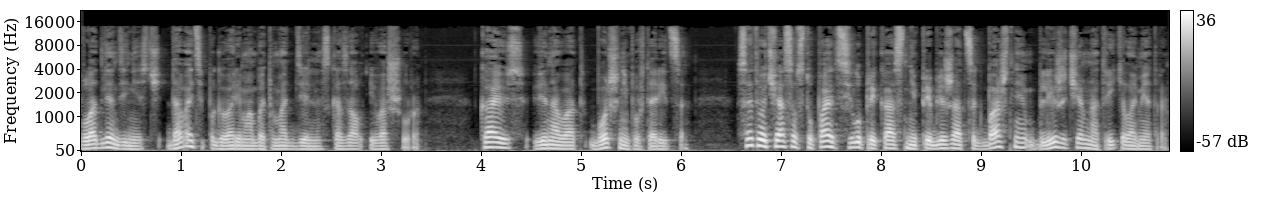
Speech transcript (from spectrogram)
Владлен Денисович, давайте поговорим об этом отдельно, сказал Ивашура. Каюсь, виноват, больше не повторится. С этого часа вступает в силу приказ не приближаться к башне ближе, чем на три километра.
